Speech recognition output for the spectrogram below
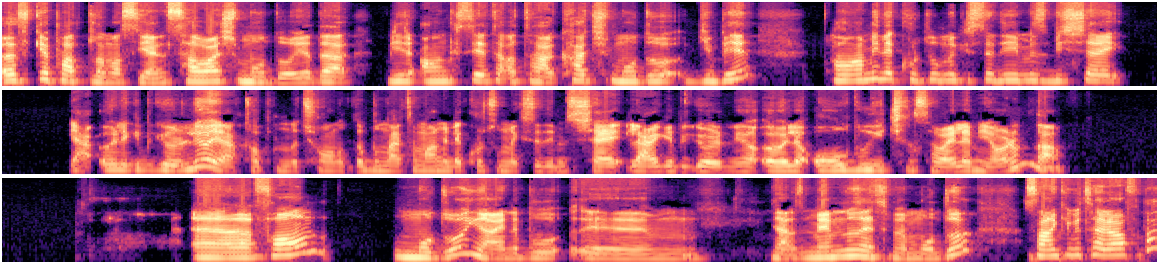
öfke patlaması yani savaş modu ya da bir anksiyete atağı kaç modu gibi tamamıyla kurtulmak istediğimiz bir şey ya öyle gibi görülüyor ya toplumda çoğunlukla bunlar tamamıyla kurtulmak istediğimiz şeyler gibi görünüyor. Öyle olduğu için söylemiyorum da. E, fawn modu yani bu e, yani memnun etme modu sanki bir taraftan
